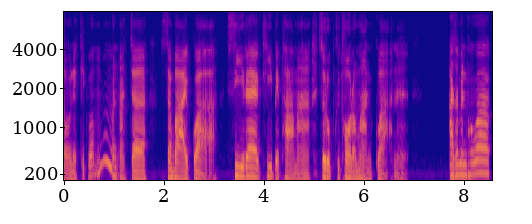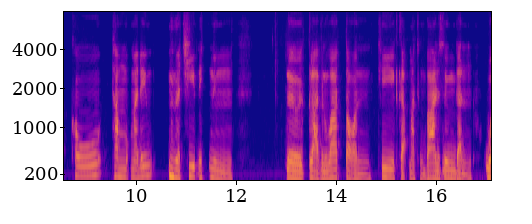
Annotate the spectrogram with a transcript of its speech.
2เนี่ยคิดว่ามันอาจจะสบายกว่า ซี่แรกที่ไปผ่ามาสรุปคือทรมานกว่านะครับอาจจะเป็นเพราะว่าเขาทำออกมาได้มืออาชีพนิดหนึ่งเลยกลายเป็นว่าตอนที่กลับมาถึงบ้านซึ่งดันไว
